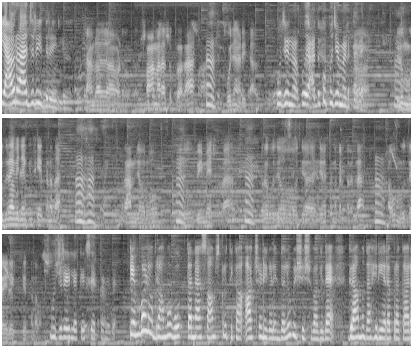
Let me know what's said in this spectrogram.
ಯಾವ ರಾಜರು ಇದ್ರು ಇಲ್ಲಿ? ಚಾಮರಾಜ ಸೋಮವಾರ ಶುಕ್ರವಾರ ಪೂಜೆ ನಡೀತಾ ಇದೆ. ಪೂಜೆ ಅದಕ್ಕೂ ಪೂಜೆ ಮಾಡ್ತಾರೆ. ಇದು ಮುದ್ರಾ ವಿಲಕ್ಕೆ ಸೇರ್ಕೊಂಡದ ಹಾ ಹಾ. ರಾಮದೇವರು ಇದು ಭೀಮೇಶ್ವರ ಪ್ರಭುದೇವ ದೇವಸ್ಥಾನ ಕಟ್ತಾರಲ್ಲ ಅವು ಮುದ್ರಾ ಇಲಾಖೆ ಸೇರ್ಕೊಂಡವ ಮುಜರೆ ಇಲಾಖೆಗೆ ಸೇರ್ಕೊಂಡಿದೆ. ಕೆಂಬಾಳು ಗ್ರಾಮವು ತನ್ನ ಸಾಂಸ್ಕೃತಿಕ ಆಚರಣೆಗಳಿಂದಲೂ ವಿಶೇಷವಾಗಿದೆ. ಗ್ರಾಮದ ಹಿರಿಯರ ಪ್ರಕಾರ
